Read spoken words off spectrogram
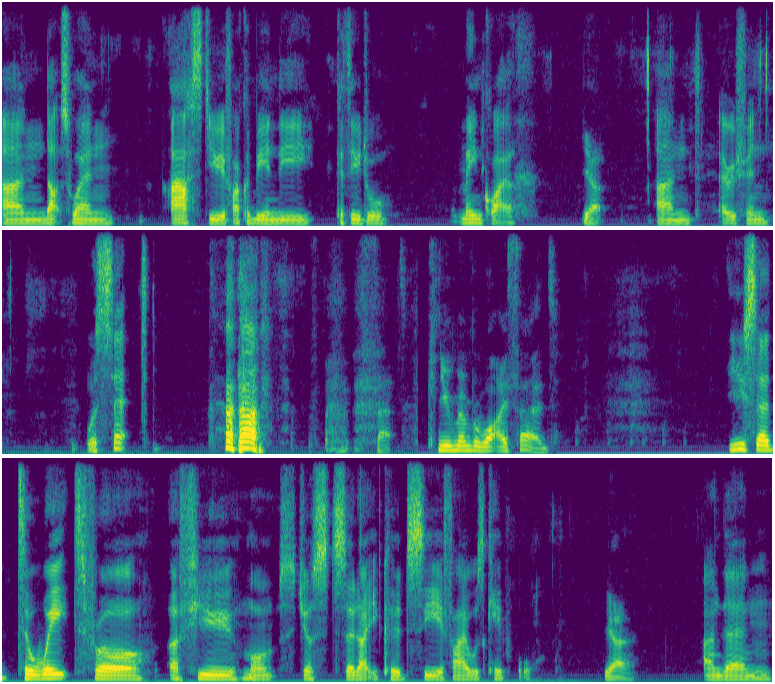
and that's when i asked you if i could be in the cathedral main choir Yeah. and everything was set. Set. Can you remember what I said? You said to wait for a few months just so that you could see if I was capable. Yeah. And then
